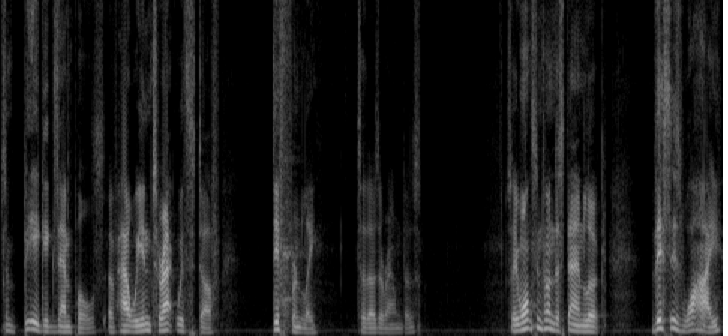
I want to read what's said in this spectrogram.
some big examples of how we interact with stuff differently to those around us. So he wants them to understand look, this is why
